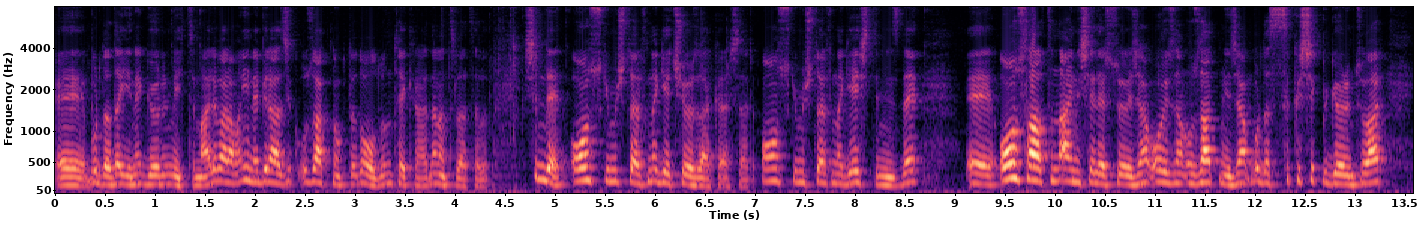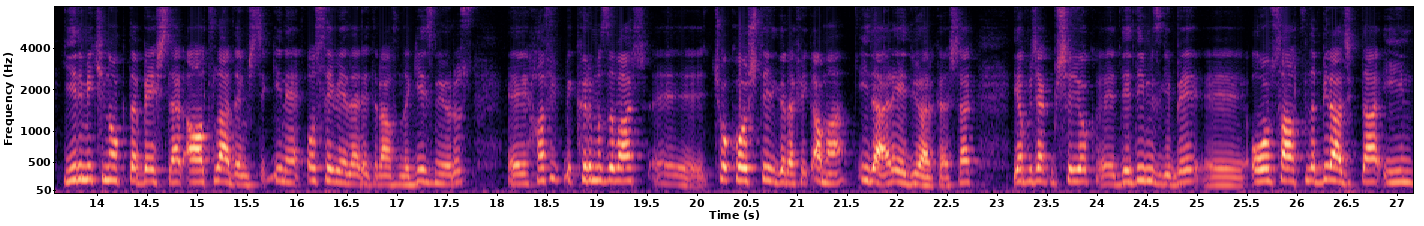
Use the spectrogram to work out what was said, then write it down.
e, burada da yine görülme ihtimali var ama yine birazcık uzak noktada olduğunu tekrardan hatırlatalım. Şimdi ons gümüş tarafına geçiyoruz arkadaşlar. Ons gümüş tarafına geçtiğimizde E, ons altında aynı şeyleri söyleyeceğim. O yüzden uzatmayacağım. Burada sıkışık bir görüntü var. 22.5'ler 6'lar demiştik. Yine o seviyeler etrafında geziniyoruz. E, hafif bir kırmızı var. E, çok hoş değil grafik ama idare ediyor arkadaşlar. Yapacak bir şey yok. E, dediğimiz gibi e, ons altında birazcık daha iyi,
